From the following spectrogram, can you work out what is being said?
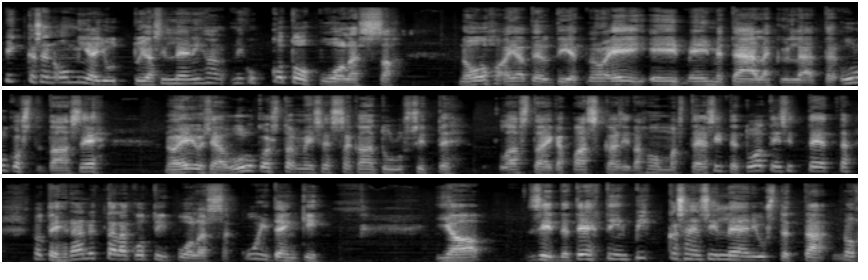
pikkasen omia juttuja silleen ihan niin kuin kotopuolessa. No, ajateltiin, että no ei, ei, ei me täällä kyllä, että ulkostetaan se, No ei siellä ulkoistamisessakaan tullut sitten lasta eikä paskaa siitä hommasta. Ja sitten tuotiin sitten, että no tehdään nyt täällä kotipuolessa kuitenkin. Ja sitten tehtiin pikkasen silleen just, että no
